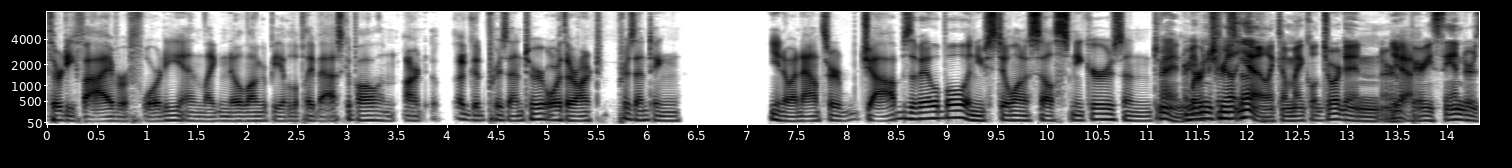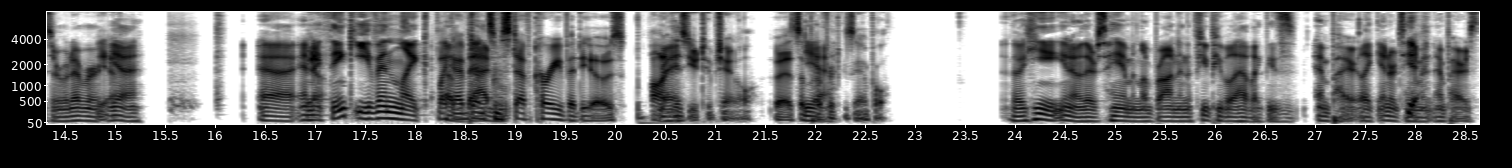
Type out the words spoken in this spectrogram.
35 or 40 and like no longer be able to play basketball and aren't a good presenter or there aren't presenting, you know, announcer jobs available and you still want to sell sneakers and Right. Or even if you're, yeah, like a Michael Jordan or Yeah. Barry Sanders or whatever. Yeah. Yeah. Uh, and I think even like, like I've done some Steph Curry videos on Right. his YouTube channel as a Yeah. perfect example. So he, you know, there's him and LeBron and a few people that have like these empire, like entertainment empires.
